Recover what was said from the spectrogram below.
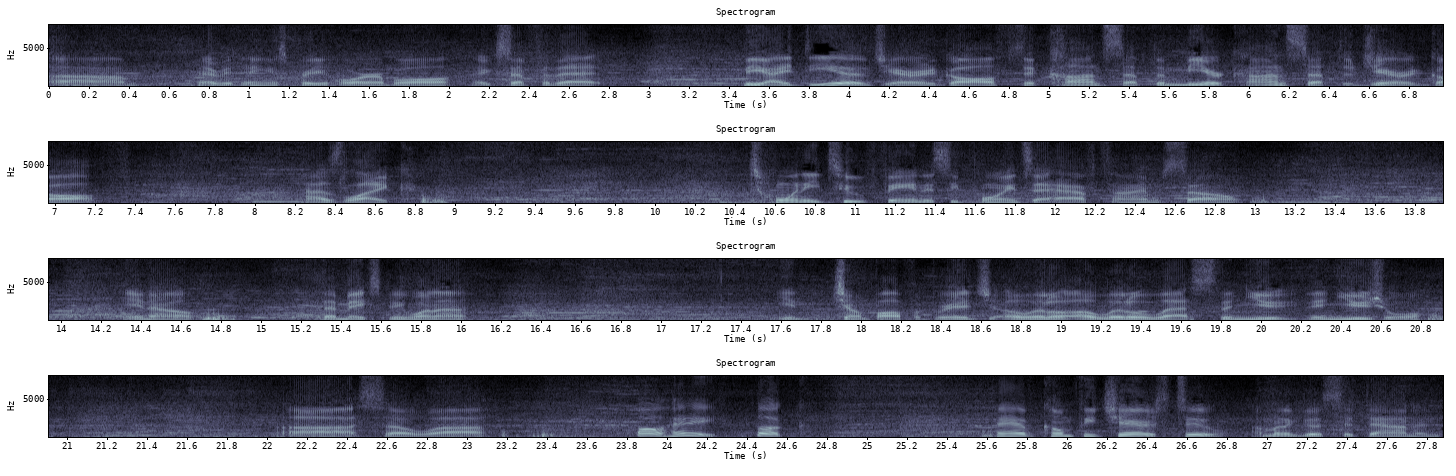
Um, everything is pretty horrible, except for that the idea of Jared Goff, the concept, the mere concept of Jared Goff, has like 22 fantasy points at halftime. So, you know, that makes me want to jump off a bridge a little, a little less than you than usual. Uh, so, uh, oh hey, look, they have comfy chairs too. I'm gonna go sit down and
